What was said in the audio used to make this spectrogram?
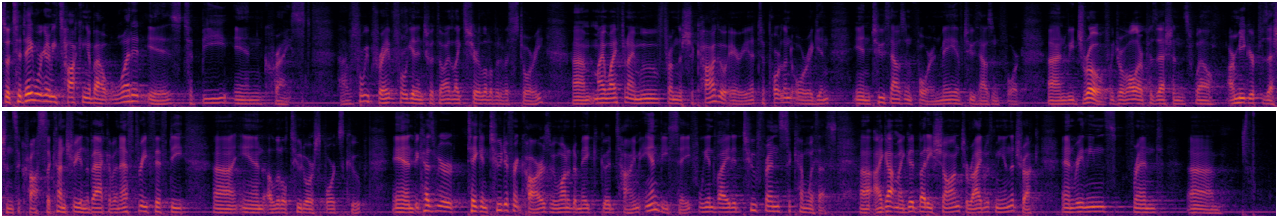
So today we're going to be talking about what it is to be in Christ. Uh, before we pray, before we get into it, though, I'd like to share a little bit of a story. Um, my wife and I moved from the Chicago area to Portland, Oregon in 2004, in May of 2004. Uh, and we drove. We drove all our possessions, well, our meager possessions, across the country in the back of an F 350 uh, and a little two door sports coupe. And because we were taking two different cars, we wanted to make good time and be safe, we invited two friends to come with us. Uh, I got my good buddy Sean to ride with me in the truck, and Raylene's friend, um,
